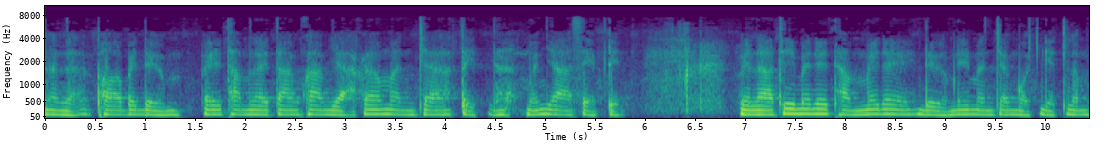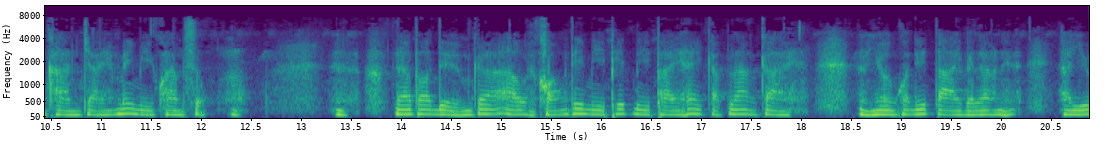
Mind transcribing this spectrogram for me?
นั่นแหละ พอไปดื่มไปทำอะไรตามความอยากแล้วมันจะติดนะเหมือนยาเสพติด เวลาที่ไม่ได้ทำไม่ได้ดื่มนี่มันจะหงดเหงียดลำคาญใจไม่มีความสุขแล้วพอดื่มก็เอาของที่มีพิษมีภัยให้กับร่างกาย โยมคนนี้ตายไปแล้วเนี่ย อายุ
